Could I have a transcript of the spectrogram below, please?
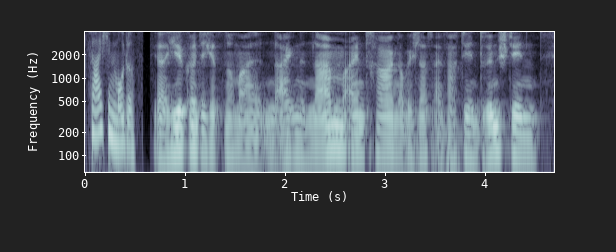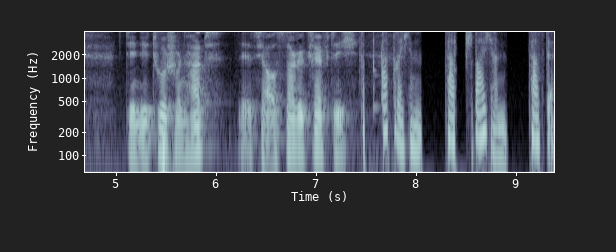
Zeichenmodus. Ja, hier könnte ich jetzt nochmal einen eigenen Namen eintragen, aber ich lasse einfach den drinstehen, den die Tour schon hat. Der ist ja aussagekräftig. Abbrechen. Ta Speichern. Taste.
